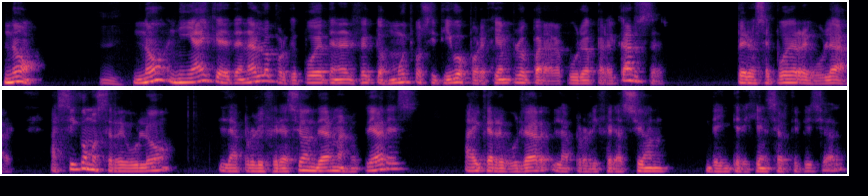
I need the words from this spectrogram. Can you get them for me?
No, Mm. no, ni hay que detenerlo porque puede tener efectos muy positivos, por ejemplo, para la cura para el cáncer, pero se puede regular. Así como se reguló la proliferación de armas nucleares, hay que regular la proliferación de inteligencia artificial.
